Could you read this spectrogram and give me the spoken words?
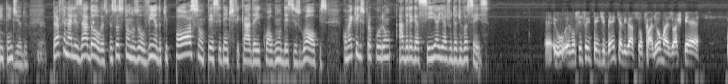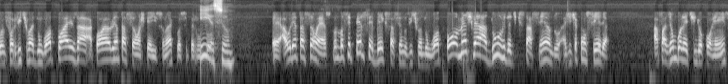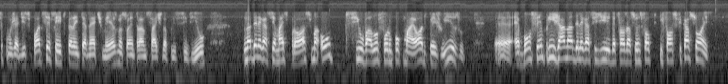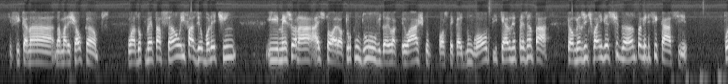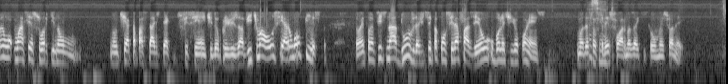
Entendido. Para finalizar, Douglas, pessoas que estão nos ouvindo que possam ter se identificado aí com algum desses golpes, como é que eles procuram a delegacia e a ajuda de vocês? É, eu, eu, não sei se eu entendi bem que a ligação falhou, mas eu acho que é quando for vítima de um golpe, qual é a, qual é a orientação? Acho que é isso, né? Que você perguntou. Isso. É, a orientação é essa. Quando você perceber que está sendo vítima de um golpe, ou ao menos tiver a dúvida de que está sendo, a gente aconselha a fazer um boletim de ocorrência, como já disse, pode ser feito pela internet mesmo, é só entrar no site da Polícia Civil, na delegacia mais próxima, ou se o valor for um pouco maior de prejuízo, é, é bom sempre ir já na delegacia de defraudações e falsificações, que fica na, na Marechal Campos, com a documentação e fazer o boletim e mencionar a história. Estou com dúvida, eu, eu acho que eu posso ter caído num golpe e quero representar que ao menos a gente vai investigando para verificar se foi um, um, assessor que não, não tinha capacidade técnica suficiente deu prejuízo à vítima ou se era um golpista. Então é importante, na dúvida, a gente sempre aconselha a fazer o, o boletim de ocorrência. Uma dessas tá três formas aqui que eu mencionei.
